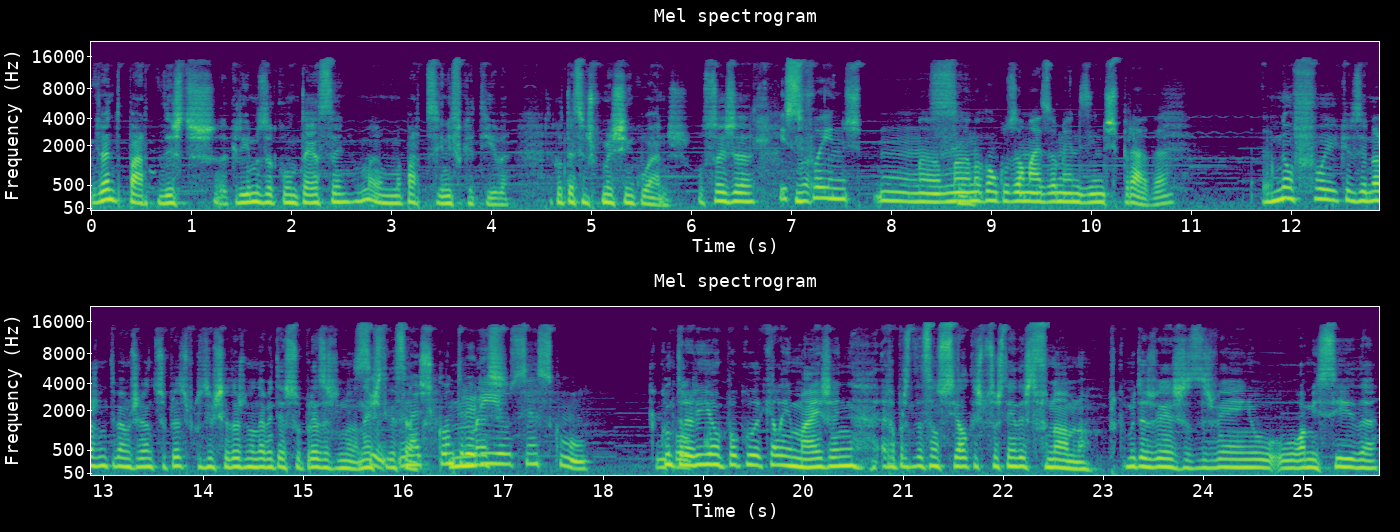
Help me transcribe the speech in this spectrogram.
grande parte destes crimes acontecem, uma, uma parte significativa, acontecem nos primeiros cinco anos. Ou seja. Isso foi uma, uma, uma conclusão mais ou menos inesperada? Não foi, quer dizer, nós não tivemos grandes surpresas porque os investigadores não devem ter surpresas na Sim, investigação. Mas contraria mas, o senso comum. Um contraria pouco. um pouco aquela imagem, a representação social que as pessoas têm deste fenómeno. Porque muitas vezes veem o, o homicida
